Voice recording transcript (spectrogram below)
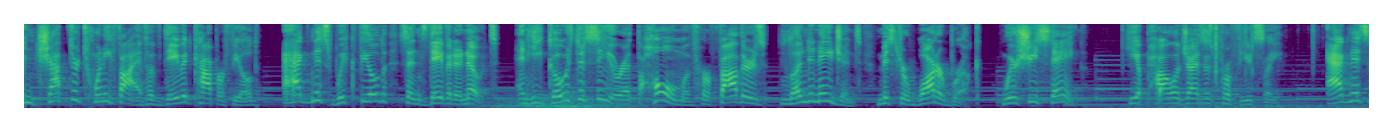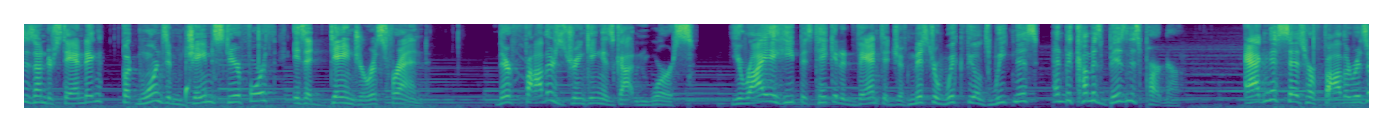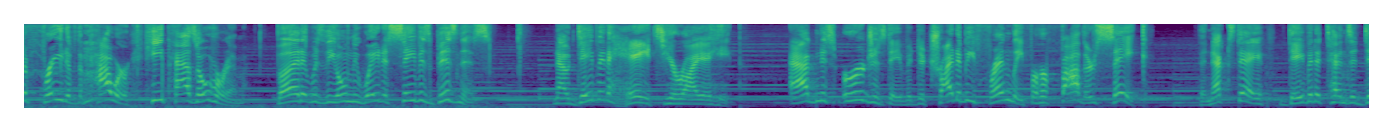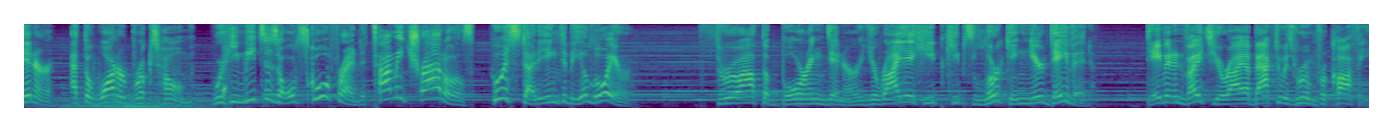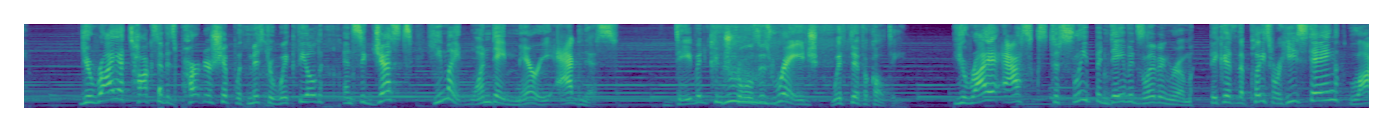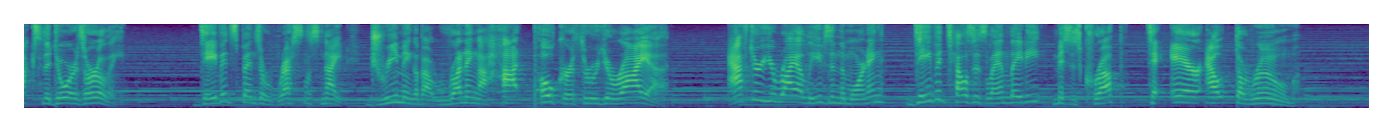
In chapter 25 of David Copperfield, Agnes Wickfield sends David a note, and he goes to see her at the home of her father's London agent, Mr. Waterbrook, where she's staying. He apologizes profusely. Agnes is understanding, but warns him James Steerforth is a dangerous friend. Their father's drinking has gotten worse. Uriah Heep has taken advantage of Mr. Wickfield's weakness and become his business partner. Agnes says her father is afraid of the power Heep has over him, but it was the only way to save his business. Now, David hates Uriah Heep. Agnes urges David to try to be friendly for her father's sake. The next day, David attends a dinner at the Waterbrooks home, where he meets his old school friend, Tommy Traddles, who is studying to be a lawyer. Throughout the boring dinner, Uriah Heep keeps lurking near David. David invites Uriah back to his room for coffee. Uriah talks of his partnership with Mr. Wickfield and suggests he might one day marry Agnes. David controls his rage with difficulty. Uriah asks to sleep in David's living room because the place where he's staying locks the doors early. David spends a restless night dreaming about running a hot poker through Uriah. After Uriah leaves in the morning, David tells his landlady, Mrs. Crupp, to air out the room.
